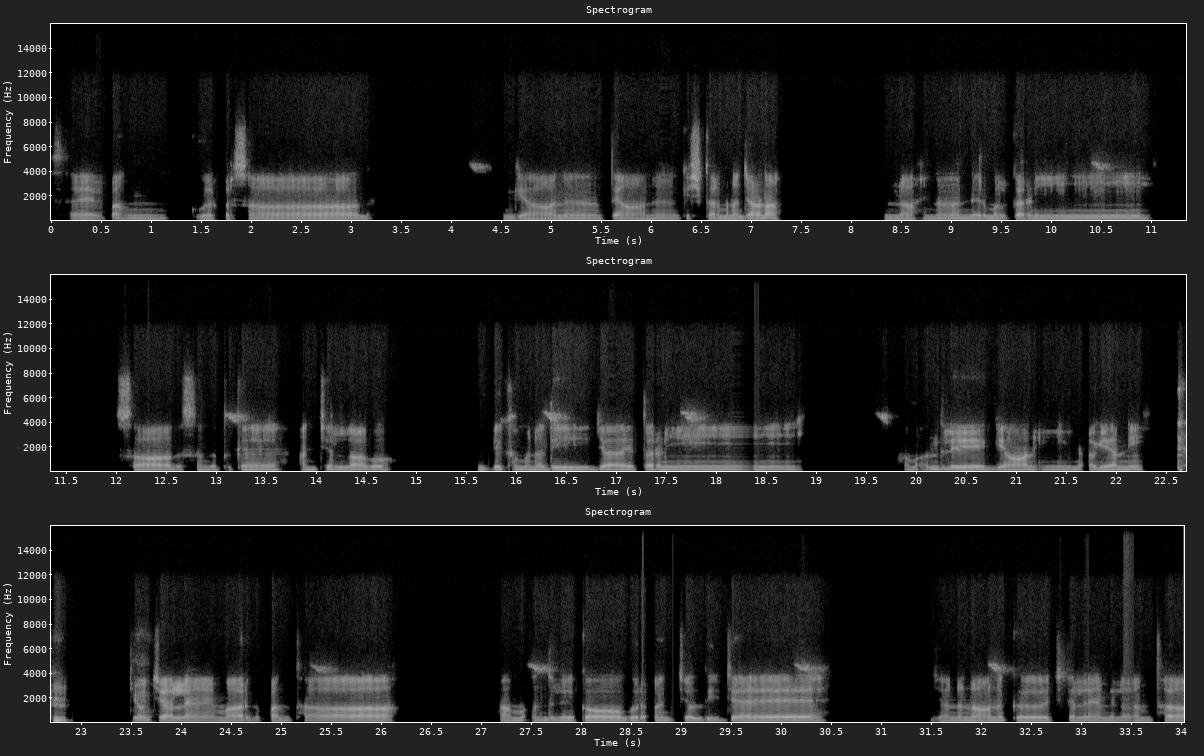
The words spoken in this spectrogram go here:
ਸੈਭੰ ਗੁਰ ਪ੍ਰਸਾਦ। ਗਿਆਨ, ਧਿਆਨ ਕਿਛ ਕਰਮ ਨ ਜਾਣਾ ਨਾਹਿਨ ਨਿਰਮਲ ਕਰਨੀ। ਸਾਧ ਸੰਗਤ ਕੈ ਅੰਚਲ ਲਾਵੋ, ਬਿਖਮ ਨਦੀ ਜਾਏ ਤਰਣੀ। ਹਮ ਅੰਧਲੇ ਗਿਆਨਹੀਨ ਅਗਿਆਨੀ। ਕਿਉ ਚਾਲੈ ਮਾਰਗ ਪੰਥਾ? ਹਮ ਅੰਧਲੇ ਕੋ ਗੁਰ ਅੰਚਲ ਦੀਜੈ। ਜਨ ਨਾਨਕ ਚਲੇ ਮਿਲਨ ਥਾ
